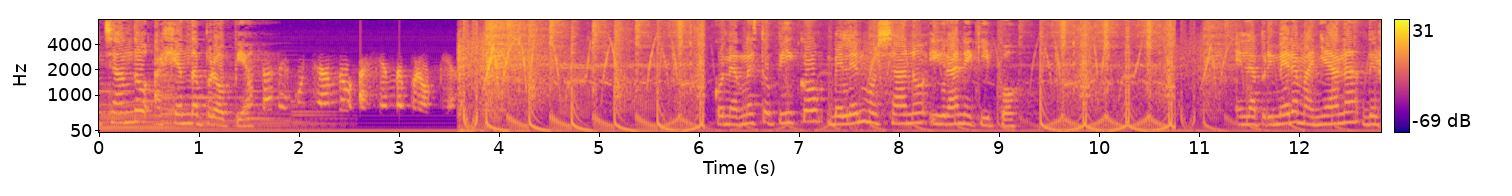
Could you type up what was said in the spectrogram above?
Escuchando Agenda Propia. Estás escuchando Agenda Propia. Con Ernesto Pico, Belén Moyano y gran equipo. En la primera mañana de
